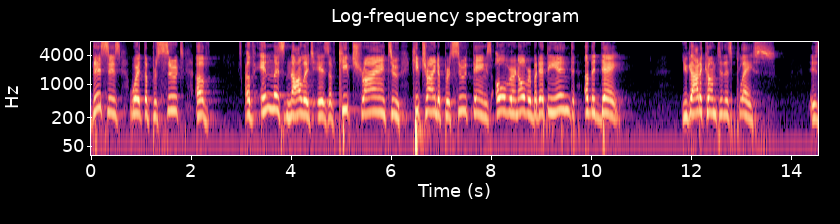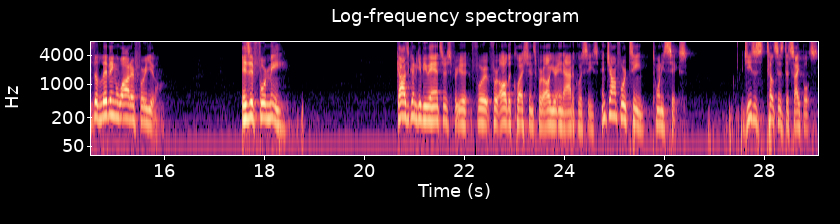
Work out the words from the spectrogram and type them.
this is where the pursuit of of endless knowledge is of keep trying to keep trying to pursue things over and over. But at the end of the day you got to come to this place. Is the living water for you? Is it for me? God's going to give you answers for, you, for, for all the questions for all your inadequacies. In john 14 26 jesus tells his disciples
